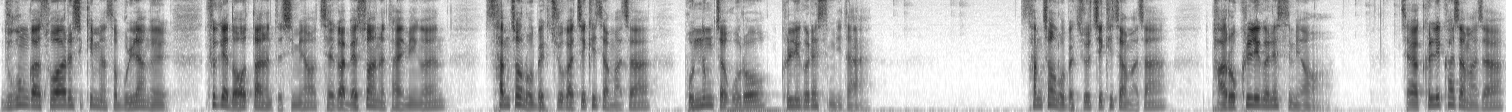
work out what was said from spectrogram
누군가 소화를 시키면서 물량을 크게 넣었다는 뜻이며 제가 매수하는 타이밍은 3,500주가 찍히자마자 본능적으로 클릭을 했습니다. 3,500주 찍히자마자 바로 클릭을 했으며 제가 클릭하자마자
